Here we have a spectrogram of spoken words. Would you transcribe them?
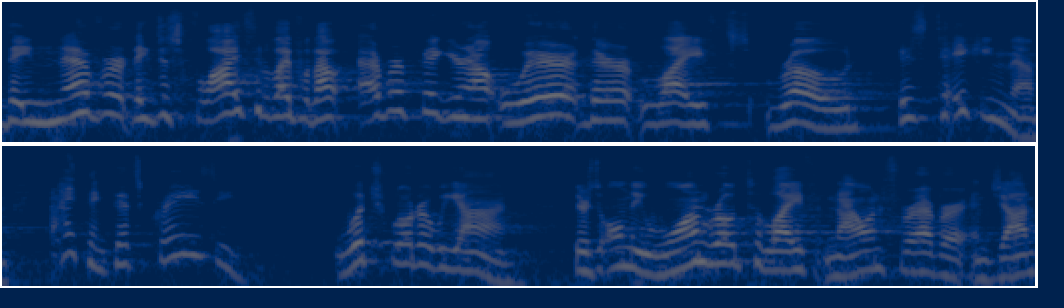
they never, they just fly through life without ever figuring out where their life's road is taking them. I think that's crazy. Which road are we on? There's only one road to life now and forever, and John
